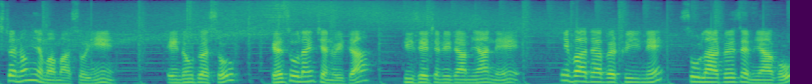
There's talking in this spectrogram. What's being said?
Stand on မြန်မာမှာဆိုရင်အိမ်သုံးအတွက်ဆို gasoline generator, diesel generator များနဲ့ inverter battery နဲ့ solar တွဲဆက်များကို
